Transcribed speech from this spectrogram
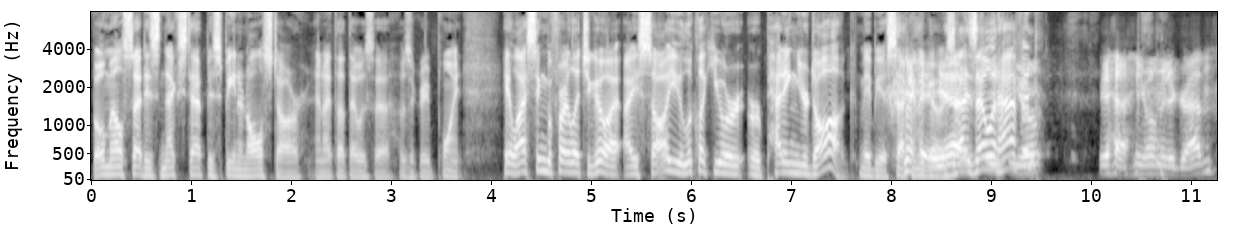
bo mel said his next step is being an all-star and i thought that was a was a great point hey last thing before i let you go i, I saw you look like you were, were petting your dog maybe a second ago is, that, is that what you- you happened yeah, you want me to grab him?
